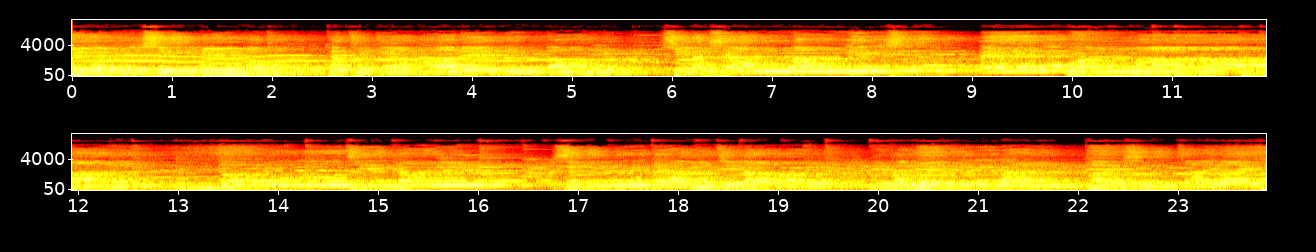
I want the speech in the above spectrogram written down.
岁月人生的跑站，牵手行到袂停当，是咱双人一生的愿望。总有一天，心里的欠一人，毋通袂记咱来生再来谈。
